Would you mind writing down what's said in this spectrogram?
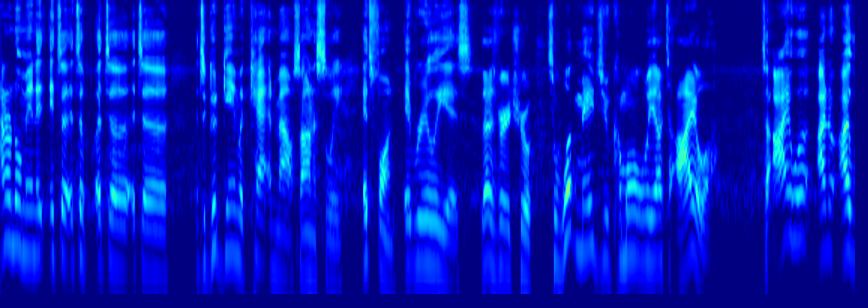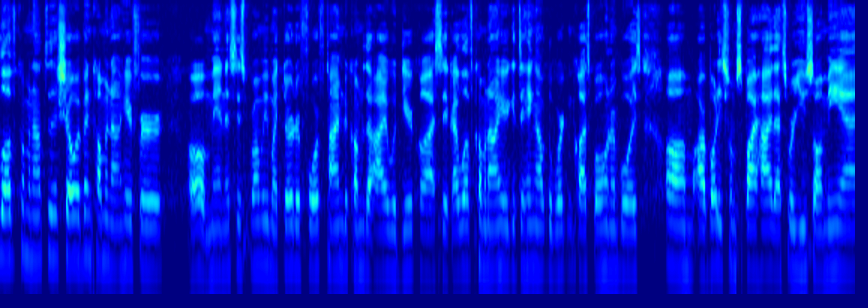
I don't know, man. It, it's a it's a it's a it's a it's a good game of cat and mouse. Honestly, it's fun. It really is. That is very true. So, what made you come all the way out to Iowa? to Iowa. I don't. I love coming out to the show. I've been coming out here for. Oh man, this is probably my third or fourth time to come to the Iowa Deer Classic. I love coming out here, get to hang out with the working class bow hunter boys. Um, our buddies from Spy High, that's where you saw me at.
